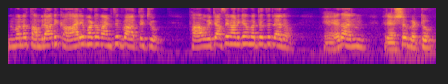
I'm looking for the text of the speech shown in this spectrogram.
എന്ന് പറഞ്ഞ തമ്പുരാന്റെ കാര്യമായിട്ട് മനസ്സിൽ പ്രാർത്ഥിച്ചു. ഭാവവ്യത്യാസം കാണിക്കാൻ പറ്റത്തില്ലല്ലോ. ഏതായാലും രക്ഷപ്പെട്ടു.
